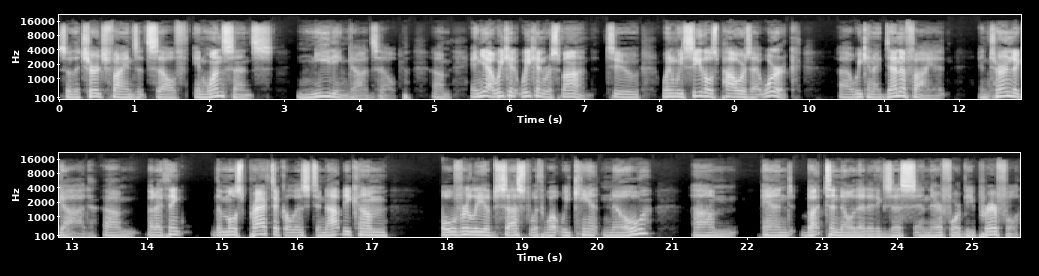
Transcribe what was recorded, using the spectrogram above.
so the church finds itself, in one sense, needing God's help. Um, and yeah, we can we can respond to when we see those powers at work. Uh, we can identify it and turn to God. Um, but I think the most practical is to not become overly obsessed with what we can't know um, and but to know that it exists and therefore be prayerful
